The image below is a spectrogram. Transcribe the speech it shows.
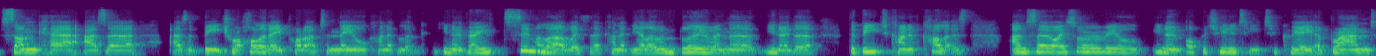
sun care as a as a beach or a holiday product. And they all kind of look you know very similar with the kind of yellow and blue and the you know the the beach kind of colors. And so i saw a real you know opportunity to create a brand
